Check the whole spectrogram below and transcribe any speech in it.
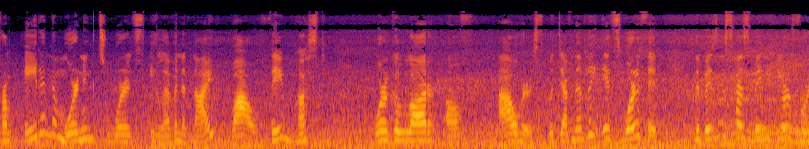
from 8 in the morning towards 11 at night. Wow, they must work a lot of hours, but definitely it's worth it. The business has been here for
